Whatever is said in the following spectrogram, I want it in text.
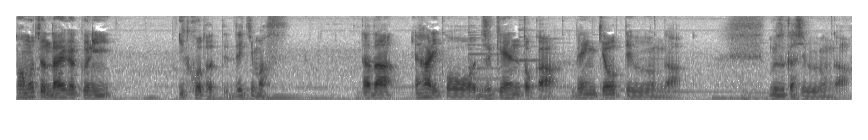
まあもちろん大学に行くことだってできます。ただやはりこう受験とか勉強っていう部分が難しい部分が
